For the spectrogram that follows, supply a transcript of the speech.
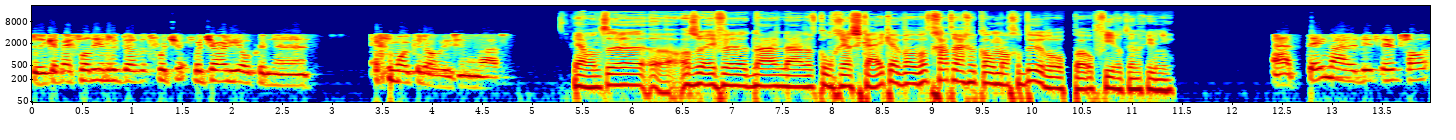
dus ik heb echt wel de indruk dat het voor, voor Charlie ook een, eh, echt een mooi cadeau is, inderdaad. Ja, want eh, als we even naar, naar dat congres kijken, wat, wat gaat er eigenlijk allemaal gebeuren op, eh, op 24 juni? Uh, het thema, dit, het zal,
